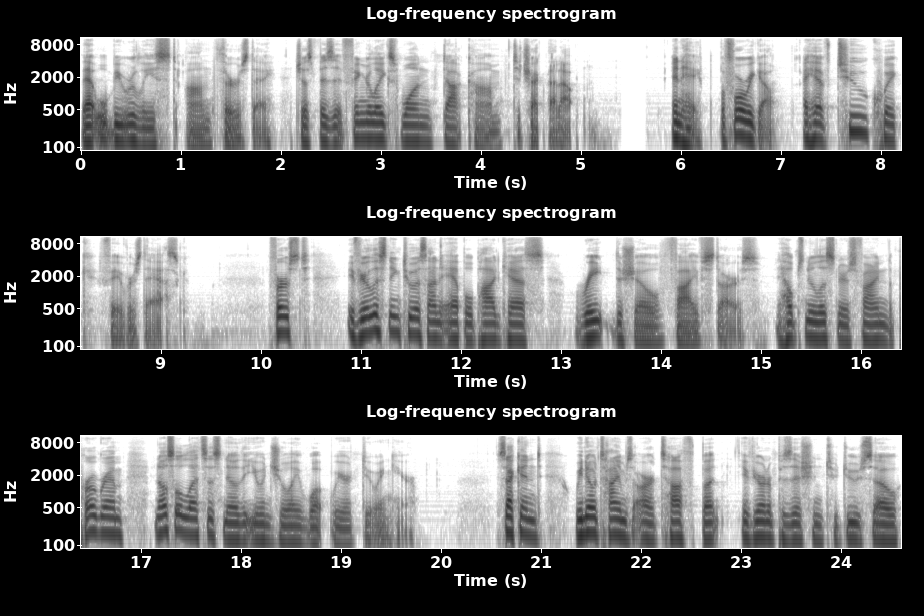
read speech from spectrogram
that will be released on Thursday. Just visit fingerlakes1.com to check that out. And hey, before we go, I have two quick favors to ask. First, if you're listening to us on Apple Podcasts, rate the show five stars. It helps new listeners find the program and also lets us know that you enjoy what we're doing here. Second, we know times are tough, but if you're in a position to do so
